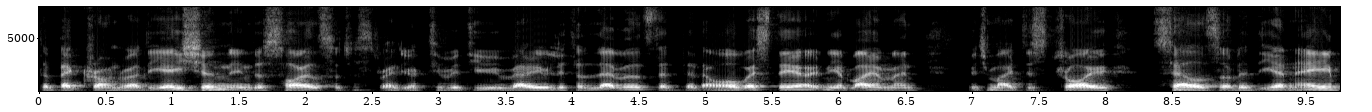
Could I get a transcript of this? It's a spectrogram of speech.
the background radiation in the soil, so just radioactivity, very little levels that, that are always there in the environment, which might destroy cells or the DNA.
